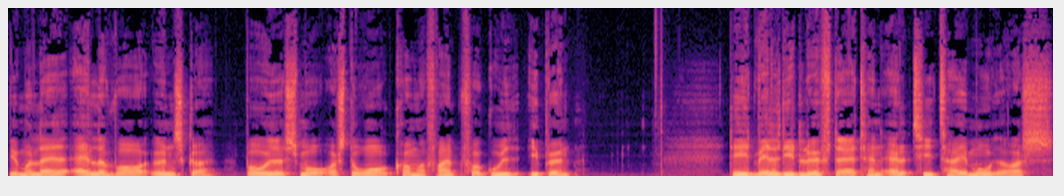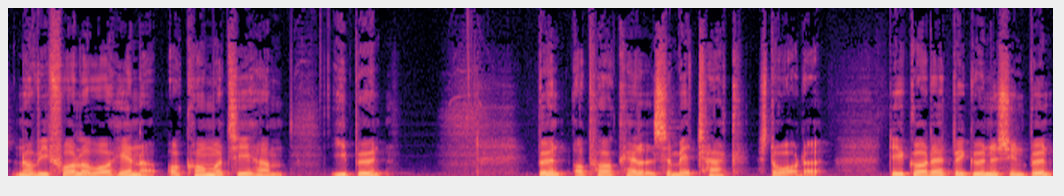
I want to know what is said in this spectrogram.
vi må lade alle vores ønsker, både små og store, komme frem for Gud i bøn. Det er et vældigt løfte, at han altid tager imod os, når vi folder vores hænder og kommer til ham i bøn. Bøn og påkaldelse med tak, står der. Det er godt at begynde sin bøn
